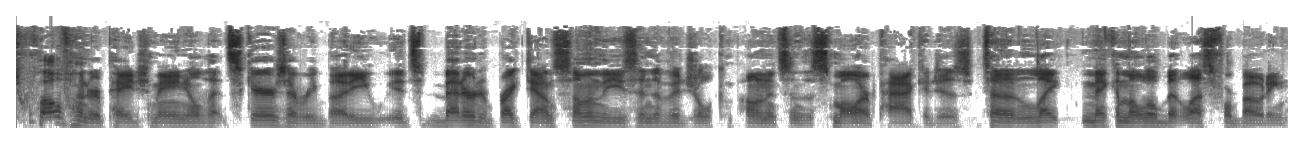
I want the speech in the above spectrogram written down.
1200 page manual that scares everybody, it's better to break down some of these individual components into smaller packages to like, make them a little bit less foreboding.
